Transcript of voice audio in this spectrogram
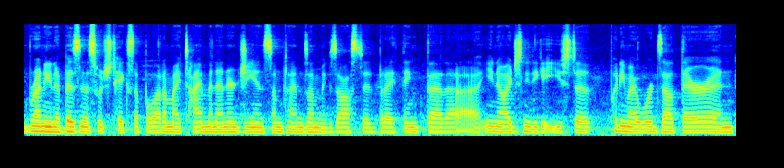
running a business which takes up a lot of my time and energy and sometimes i'm exhausted but i think that uh, you know i just need to get used to putting my words out there and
